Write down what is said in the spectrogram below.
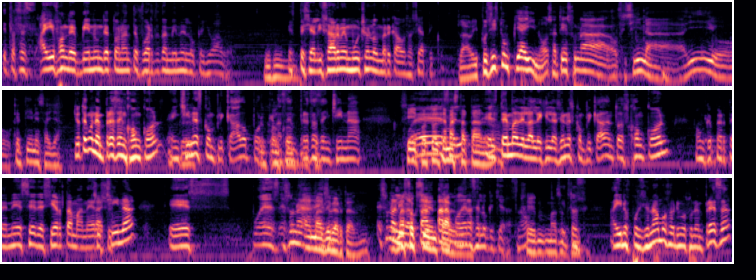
Entonces ahí fue donde viene un detonante fuerte también en lo que yo hago. Especializarme mucho en los mercados asiáticos. Claro, y pusiste un pie ahí, ¿no? O sea, ¿tienes una oficina ahí o qué tienes allá? Yo tengo una empresa en Hong Kong. En. China es complicado porque las Kong, empresas en China... Sí, por todo el pues, tema estatal, ¿no? El tema de la legislación es complicada. Entonces Hong Kong, aunque pertenece de cierta manera Sí, a China, es... Pues es una... Hay más es- libertad. Es una Es más libertad occidental, para poder hacer lo que quieras, ¿no? Sí, más Entonces, ahí nos posicionamos, abrimos una empresa,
